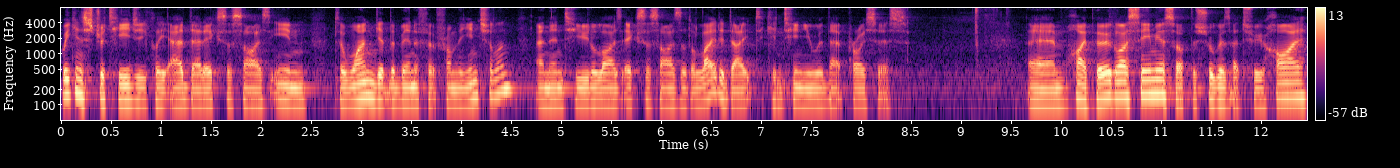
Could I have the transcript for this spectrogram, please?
we can strategically add that exercise in to one, get the benefit from the insulin, and then to utilize exercise at a later date to continue with that process. Um, hyperglycemia, so if the sugars are too high,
